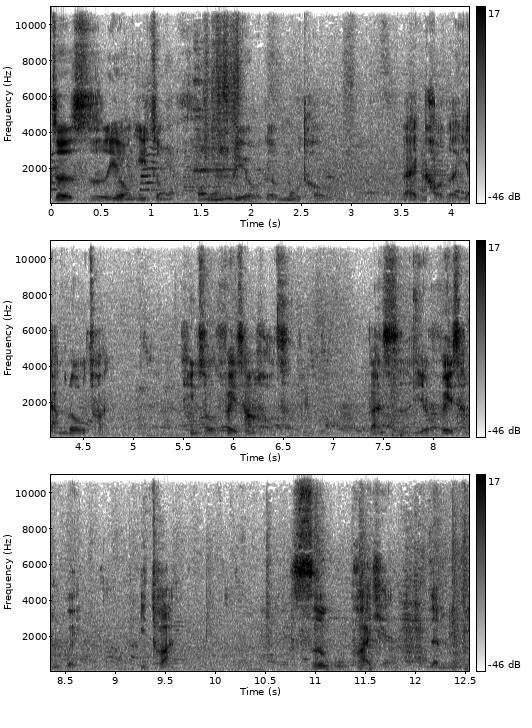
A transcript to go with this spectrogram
这是用一种红柳的木头来烤的羊肉串，听说非常好吃，但是也非常贵，一串十五块钱人民币。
